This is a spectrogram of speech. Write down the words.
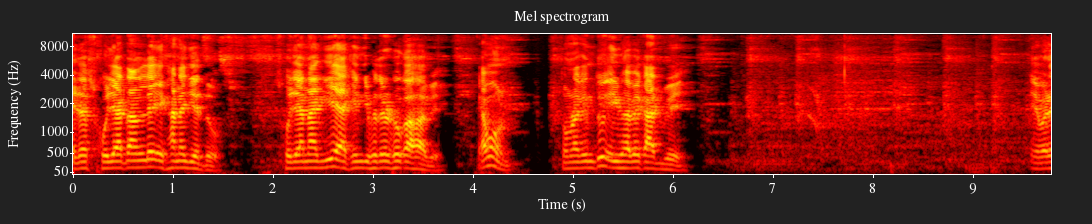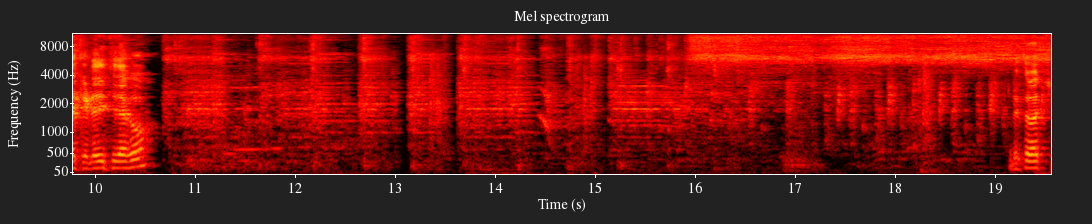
এটা সোজা টানলে এখানে যেত। সোজা না গিয়ে এক ইঞ্চি ভেতরে ঢোকা হবে। কেমন? তোমরা কিন্তু এইভাবে কাটবে। এবারে কেটে দিচ্ছি, দেখো। দেখতে পাচ্ছ?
